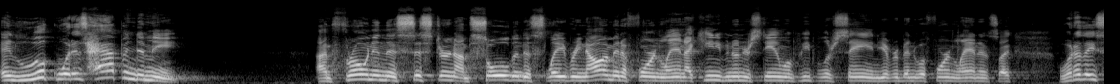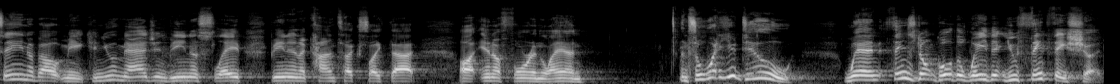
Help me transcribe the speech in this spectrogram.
and look what has happened to me. I'm thrown in this cistern. I'm sold into slavery. Now I'm in a foreign land. I can't even understand what people are saying. You ever been to a foreign land and it's like, what are they saying about me? Can you imagine being a slave, being in a context like that uh, in a foreign land? And so, what do you do when things don't go the way that you think they should?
